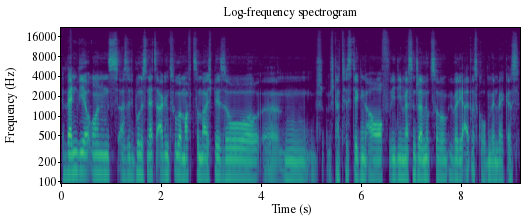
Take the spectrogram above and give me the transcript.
wenn wir uns, also die Bundesnetzagentur macht zum Beispiel so ähm, Statistiken auf, wie die Messenger-Nutzung über die Altersgruppen hinweg ist.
